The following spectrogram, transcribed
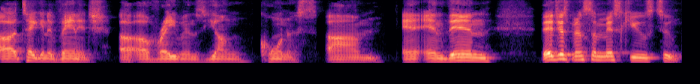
uh, taking advantage uh, of Ravens' young corners. Um, and, and then there just been some miscues too.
